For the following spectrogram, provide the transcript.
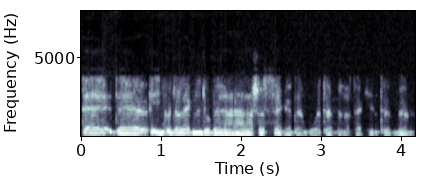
de, de tény, hogy a legnagyobb ellenállás a Szegeden volt ebben a tekintetben.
